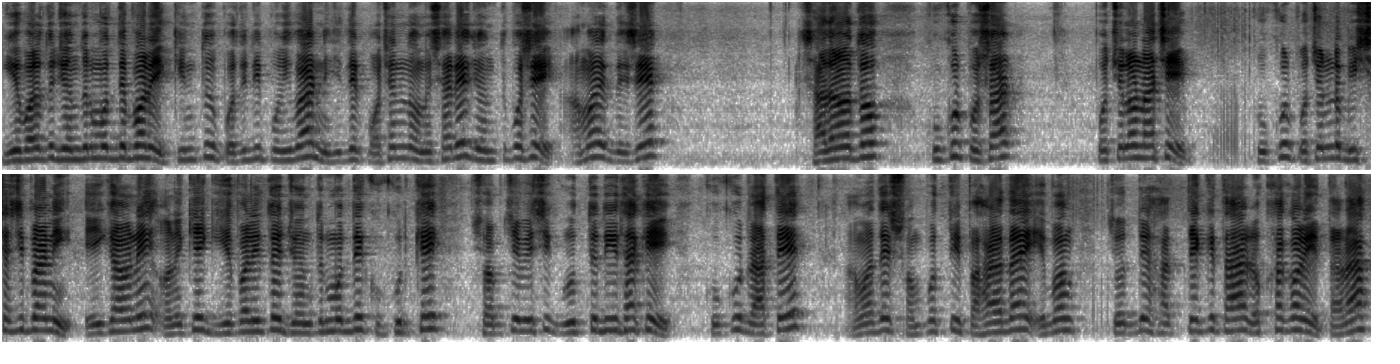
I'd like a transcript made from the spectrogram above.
গৃহপালিত জন্তুর মধ্যে পড়ে। কিন্তু প্রতিটি পরিবার নিজেদের পছন্দ অনুসারে জন্তু পোষে। আমাদের দেশে সাধারণত কুকুর পোষার প্রচলন আছে। কুকুর প্রচণ্ড বিশ্বাসী প্রাণী। এই কারণেই অনেকে গৃহপালিত জন্তুর মধ্যে কুকুরকে সবচেয়ে বেশি গুরুত্ব দিয়ে থাকে। কুকুর রাতে আমাদের সম্পত্তি পাহারা দেয় এবং চোদ্দের হাত থেকে তা রক্ষা করে। তারা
